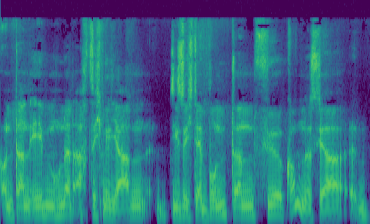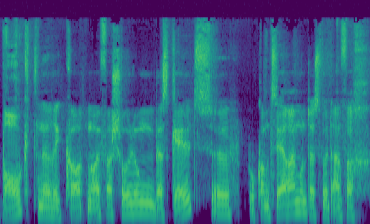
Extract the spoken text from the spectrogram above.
Und dann eben 180 Milliarden, die sich der Bund dann für kommendes Jahr äh, borgt, eine Rekordneuverschuldung. Das Geld, äh, wo kommt's her, Raimund? Das wird einfach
